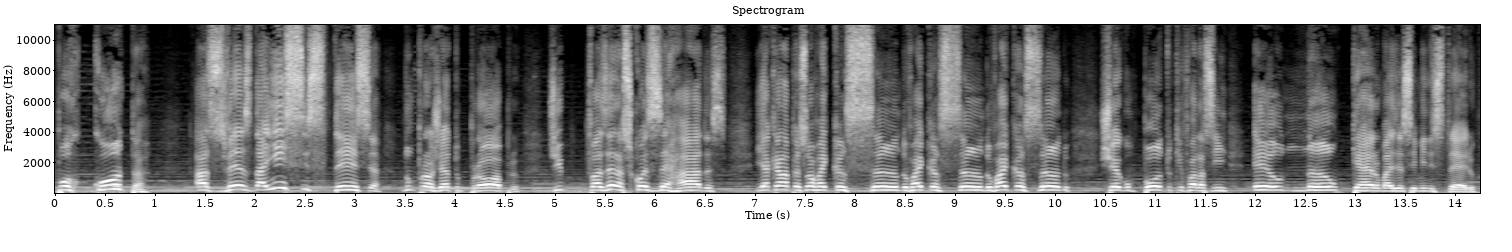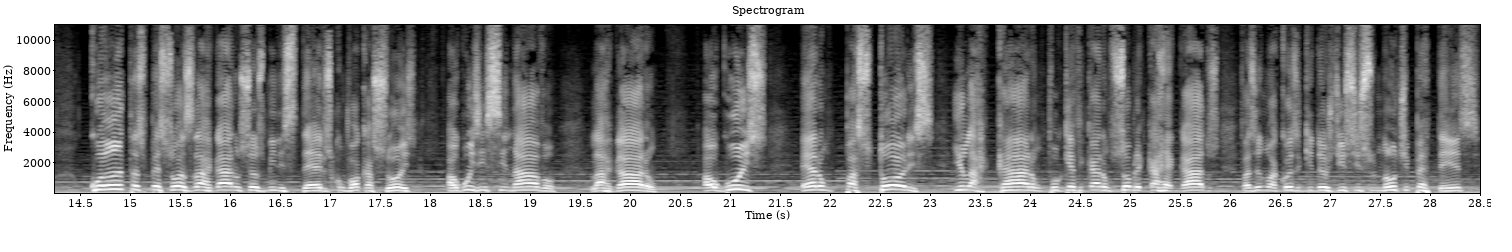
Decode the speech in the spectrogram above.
por conta às vezes da insistência num projeto próprio, de fazer as coisas erradas, e aquela pessoa vai cansando, vai cansando, vai cansando, chega um ponto que fala assim: "Eu não quero mais esse ministério". Quantas pessoas largaram seus ministérios com vocações? Alguns ensinavam, largaram. Alguns eram pastores e largaram porque ficaram sobrecarregados, fazendo uma coisa que Deus disse: Isso não te pertence.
